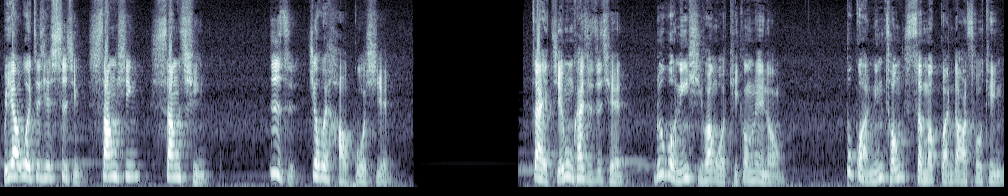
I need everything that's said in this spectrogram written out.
不要为这些事情伤心伤情，日子就会好过些。在节目开始之前，如果您喜欢我提供内容，不管您从什么管道收听。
